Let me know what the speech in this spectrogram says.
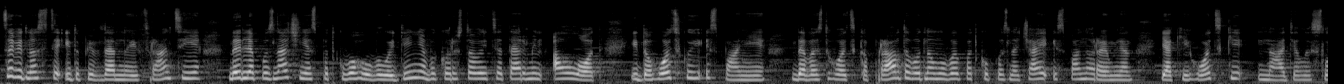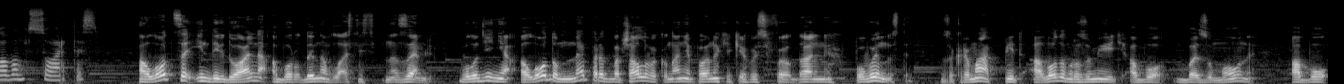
Це відноситься і до південної Франції, де для позначення спадкового володіння використовується термін аллот, і до готської Іспанії, де вестготська правда в одному випадку позначає іспано-римлян, як і готські наділи словом сортес. Алот це індивідуальна або родинна власність на землю. Володіння алодом не передбачало виконання певних якихось феодальних повинностей. Зокрема, під алодом розуміють або безумовне, або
